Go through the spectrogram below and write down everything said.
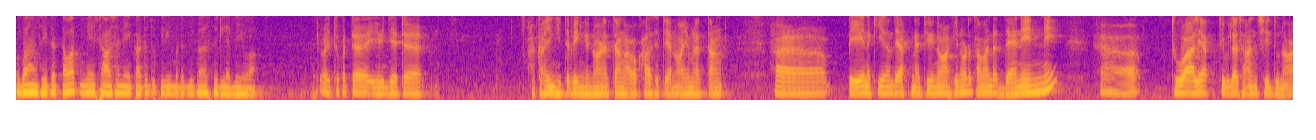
ඔබ වහන්සේට තවත් මේ ශාසනයේ කටයුතු කිරීමට දිගාසිරි ලැබේවා. ඔය එතකොට මේ විදිහට කයින් හිත වෙන් වෙනවා නැත්නම් අවකාශයට යනවා එහෙම නැත්නම් පේන කියන දෙයක් නැති වෙනවා කියනකොට තමයි දැනෙන්නේ තුවාලයක් තිබිලා සංසිඳුණා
